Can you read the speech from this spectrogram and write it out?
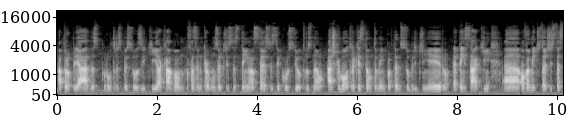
apropriadas por outras pessoas e que acabam fazendo que alguns artistas tenham acesso a esse recurso e outros não. Acho que uma outra questão também importante sobre dinheiro é pensar que, uh, obviamente, os artistas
